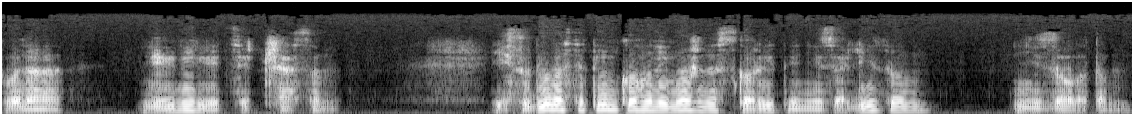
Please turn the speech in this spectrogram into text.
Вона не вимірюється часом і судилася тим, кого не можна скорити ні залізом, ні золотом.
